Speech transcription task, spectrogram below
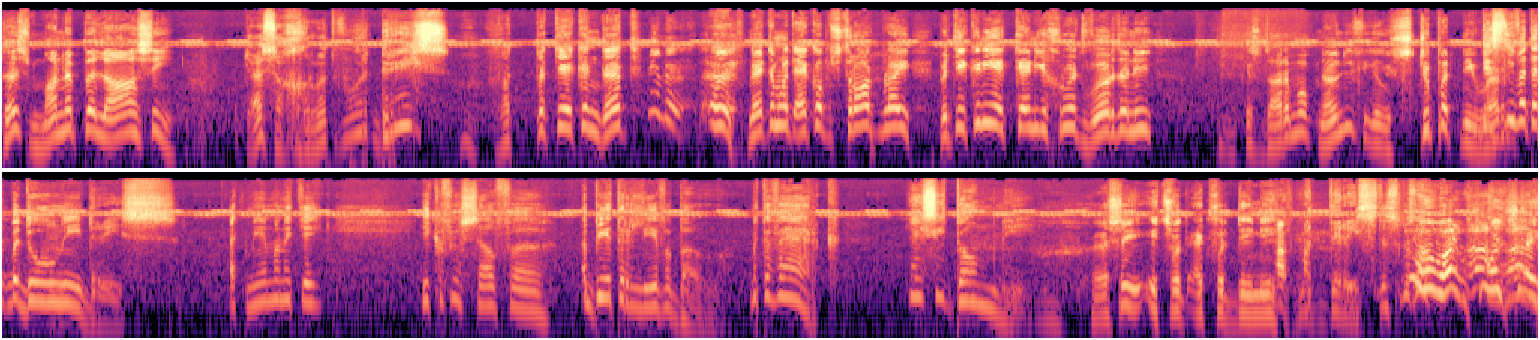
Dis manipulasie. Dis 'n groot woord, Dries. Wat beteken dit? Uh, net omdat ek op straat bly, beteken nie ek ken die groot woorde nie. Ek is darm ook nou nie vir jou stupid nie, hoor. Dis nie wat ek bedoel nie, Dries. Ek meen maar net jy jy kan vir jouself 'n 'n beter lewe bou met 'n werk. Jy's nie dom nie. Dis nie iets wat ek verdien nie. Ag, maar Dries, dis O, oh, wat sê?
